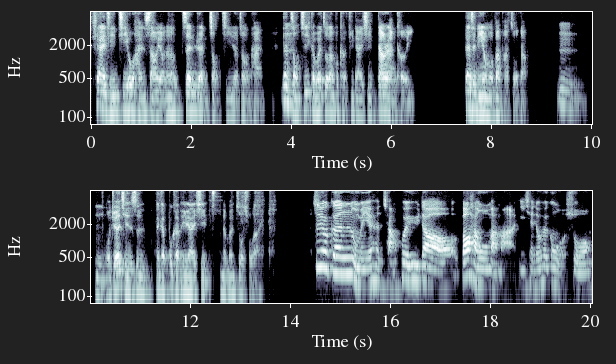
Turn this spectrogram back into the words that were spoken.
现在已经几乎很少有那种真人总机的状态。但总机可不可以做到不可替代性？当然可以，但是你有没有办法做到？嗯。嗯，我觉得其实是那个不可替代性能不能做出来？这就跟我们也很常会遇到，包含我妈妈以前都会跟我说，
